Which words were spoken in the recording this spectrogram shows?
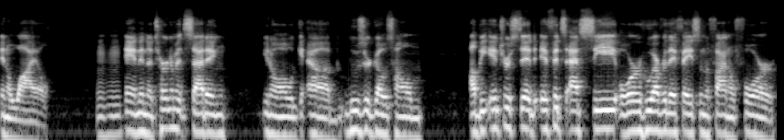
in a while, mm-hmm. and in a tournament setting, you know, uh, loser goes home. I'll be interested if it's SC or whoever they face in the Final Four.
